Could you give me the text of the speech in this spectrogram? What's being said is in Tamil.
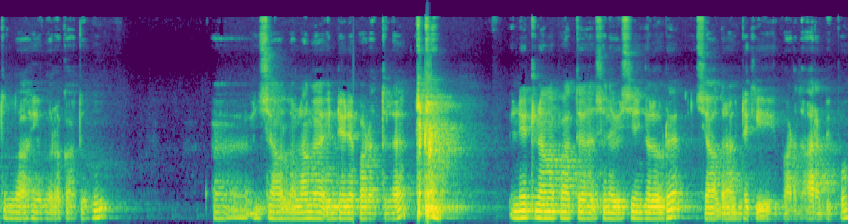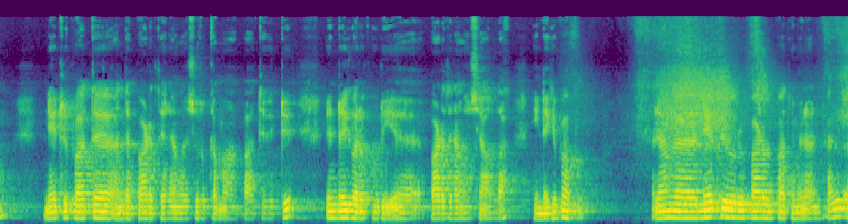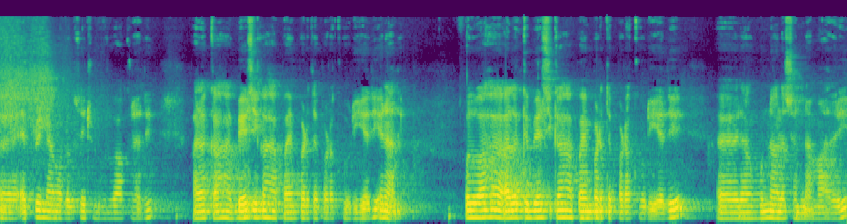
வரமத்துல்லாஹி வரகாத்துஹு இன்ஷா அல்லா நாங்கள் இன்றைய பாடத்தில் நேற்று நாங்கள் பார்த்த சில விஷயங்களோட இன்ஷா அல்லா இன்றைக்கு பாடத்தை ஆரம்பிப்போம் நேற்று பார்த்த அந்த பாடத்தை நாங்கள் சுருக்கமாக பார்த்துவிட்டு இன்றைக்கு வரக்கூடிய பாடத்தை நாங்கள் இன்ஷா அல்லா இன்றைக்கு பார்ப்போம் நாங்கள் நேற்று ஒரு பாடம் பார்த்தோம் என்னென்றால் எப்படி நாங்கள் ஒரு வெப்சைட் உருவாக்குறது அதற்காக பேசிக்காக பயன்படுத்தப்படக்கூடியது என்னது? பொதுவாக அதுக்கு பேசிக்காக பயன்படுத்தப்படக்கூடியது நான் முன்னால் சொன்ன மாதிரி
